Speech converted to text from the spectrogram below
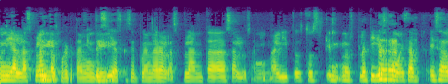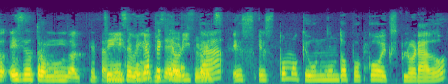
ni a las plantas, porque también decías que se pueden dar a las plantas, a los animalitos. Entonces, que nos platiques como esa, ese otro mundo que también se ve. Fíjate que ahorita es, es como que un mundo poco explorado.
